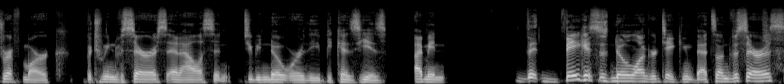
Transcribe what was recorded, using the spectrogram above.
Driftmark between Viserys and Alicent to be noteworthy because he is. I mean, the, Vegas is no longer taking bets on Viserys.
